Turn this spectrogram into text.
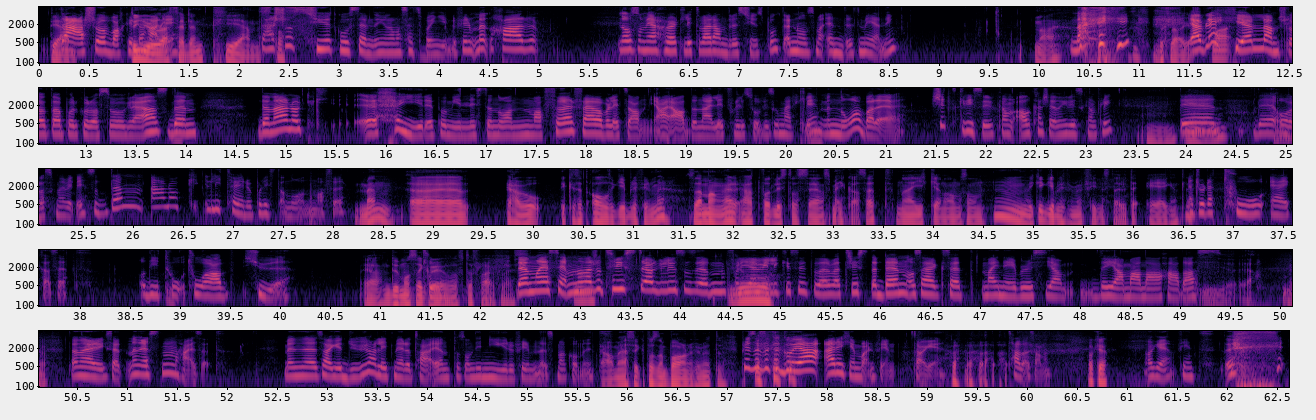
Det Det er så vakkert Du og gjør deg selv en tjeneste. Det er så sykt god stemning når man setter på en Ghibli-film. Men har Nå som vi har hørt litt hverandres synspunkt, er det noen som har endret mening? Nei. Nei. Beklager. Jeg ble Nei. helt lamslått av Porco Rosso-greia. Så den, den er nok eh, høyere på min liste nå enn den var før. For jeg var bare litt sånn Ja ja, den er litt filosofisk og merkelig. Men nå bare Shit, griser kan, all kan skje når griser kan fly. Mm. Det, det overrasker meg veldig. Så den er nok litt høyere på lista nå enn den var før. Men eh, jeg har jo ikke sett alle Ghibli-filmer, så det er mange jeg har fått lyst til å se som jeg ikke har sett. Når jeg gikk gjennom sånn hmm, Hvilke Ghibli-filmer finnes der ute egentlig? Jeg tror det er to jeg ikke har sett. Og de to, to av 20. Ja, du må se Grave of the Fireflies. Den må jeg se, men den er så trist. Jeg har ikke lyst til å se den. Fordi Jo. jeg vil ikke sitte der og være trist. Det er den, og så har jeg ikke sett My Neighbors Yam The Yamana Hadas. Ja. Den har jeg ikke sett, men resten har jeg sett. Men eh, Tage, du har litt mer å ta igjen på sånn de nyere filmene som har kommet. ja, men jeg ser ikke på sånn barnefilm, vet du. Prinsesse Kaguya er ikke en barnefilm. Tage, ta deg sammen. OK, OK, fint.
